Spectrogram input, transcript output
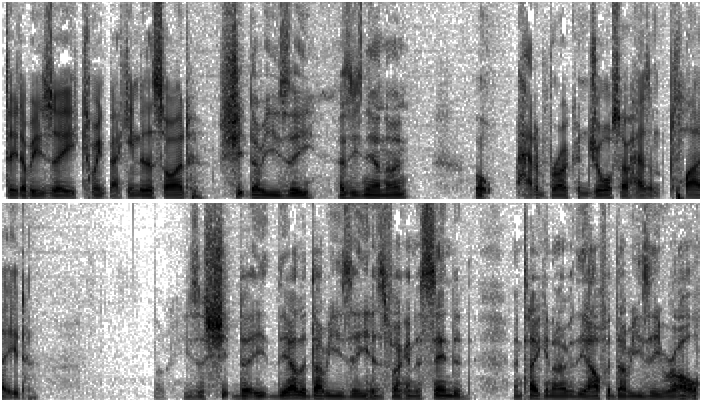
DWZ coming back into the side. Shit WZ, as he's now known. Well, had a broken jaw, so hasn't played. Look, he's a shit. The the other WZ has fucking ascended and taken over the Alpha WZ role.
